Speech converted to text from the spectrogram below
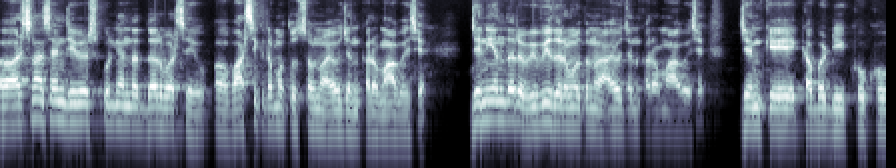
અર્ચના સેન્ટ ઝેવિયર સ્કૂલની અંદર દર વર્ષે વાર્ષિક રમતોત્સવનું આયોજન કરવામાં આવે છે. જેની અંદર વિવિધ રમતોનું આયોજન કરવામાં આવે છે. જેમ કે કબડ્ડી, ખોખો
